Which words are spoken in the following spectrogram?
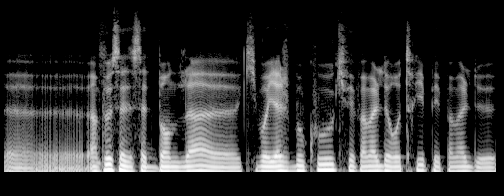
un peu cette, cette bande-là qui voyage beaucoup, qui fait pas mal de road trip et pas mal de,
